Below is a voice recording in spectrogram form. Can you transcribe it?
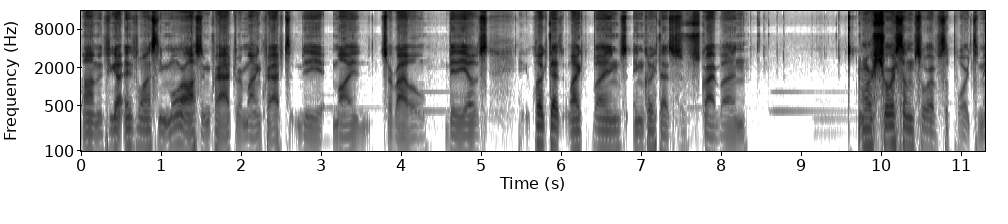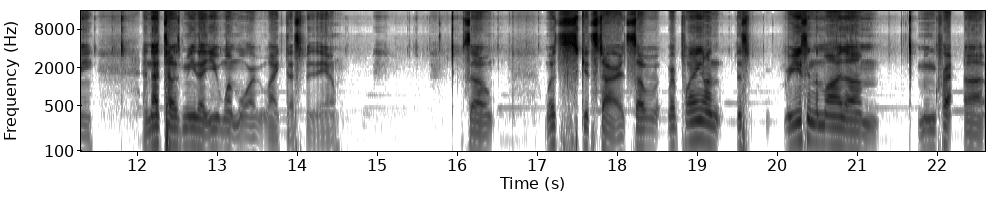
Um, if you guys want to see more Awesome Craft or Minecraft the my survival videos, click that like button and click that subscribe button, or show some sort of support to me, and that tells me that you want more like this video. So, let's get started. So we're playing on this. We're using the mod um, Mooncraft. Uh,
